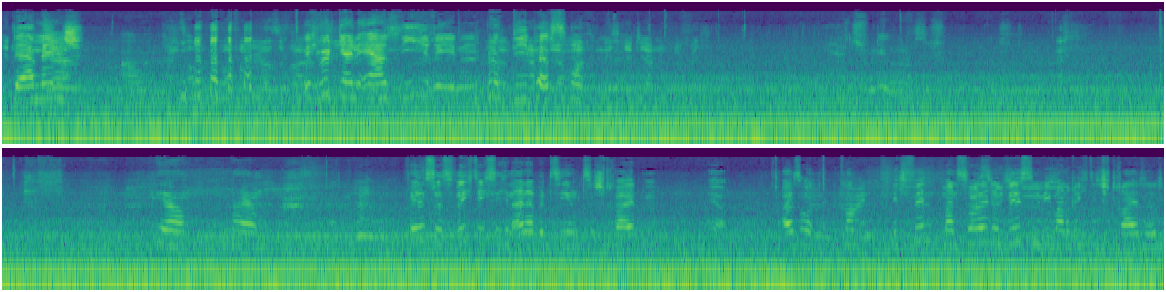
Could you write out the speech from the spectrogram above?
Hä? Der Mensch. Über Ich würde gerne er, sie reden. Ja, die Person. Ja machen. Ich rede ja nur für mich. Ja, Entschuldigung, das ist schon. Ja, naja. Findest du es wichtig, sich in einer Beziehung zu streiten? Ja. Also, komm, ich finde, man sollte wissen, wie man richtig streitet,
